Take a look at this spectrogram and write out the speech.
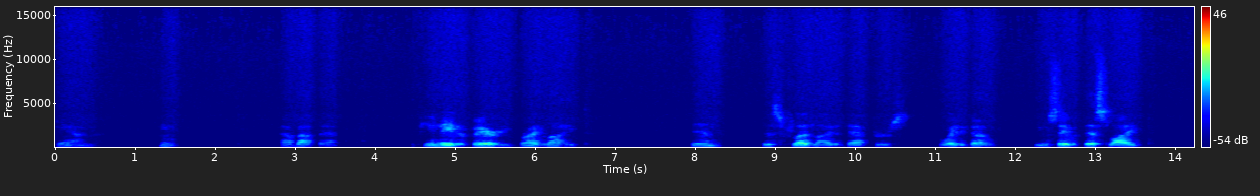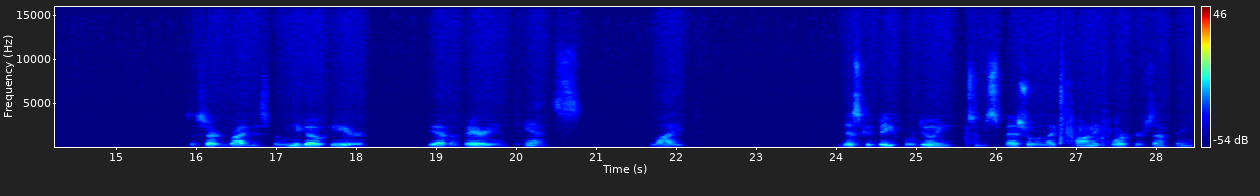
can. Hmm. How about that? If you need a very bright light, then this floodlight adapter is the way to go. You can see with this light, it's a certain brightness, but when you go here, you have a very intense light. This could be for doing some special electronic work or something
